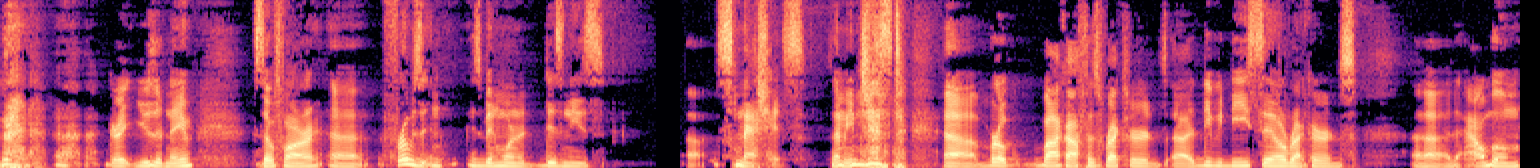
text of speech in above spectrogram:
great username so far. Uh, Frozen has been one of Disney's uh, smash hits. I mean, just uh, broke box office records, uh, DVD sale records. Uh, the album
